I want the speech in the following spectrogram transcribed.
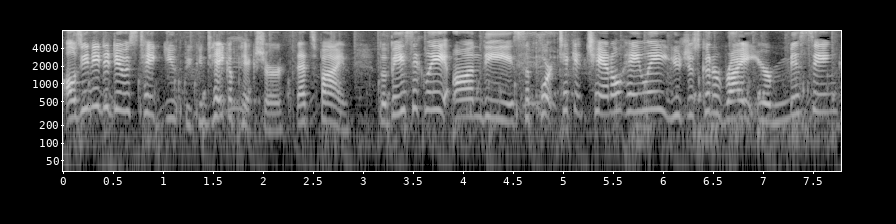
All you need to do is take, you, you can take a picture, that's fine. But basically on the support ticket channel, Haley, you're just gonna write you're missing,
